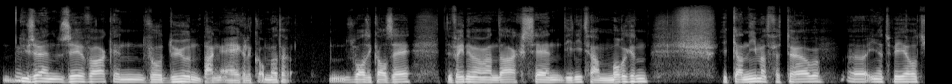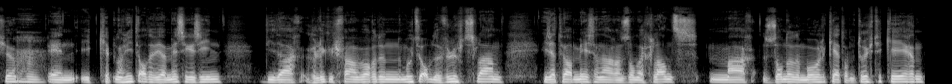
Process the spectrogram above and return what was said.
Die zijn zeer vaak en voortdurend bang eigenlijk, omdat er zoals ik al zei, de vrienden van vandaag zijn die niet van morgen. Je kan niemand vertrouwen uh, in het wereldje. Uh -huh. En ik heb nog niet al te veel mensen gezien die daar gelukkig van worden. Moeten op de vlucht slaan, is dat wel meestal naar een zonnig glans, maar zonder de mogelijkheid om terug te keren.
